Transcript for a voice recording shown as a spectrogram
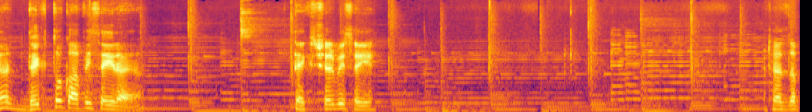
यार, दिख तो काफ़ी सही रहा है टेक्सचर भी सही है it has the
